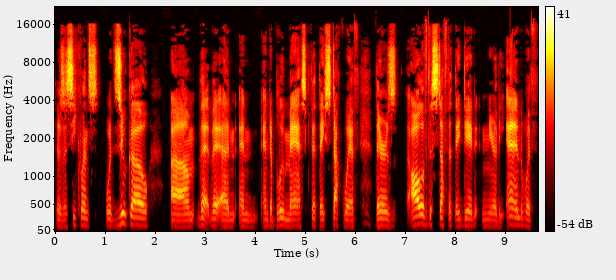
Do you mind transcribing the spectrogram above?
There's a sequence with Zuko. Um, that, that and and and a blue mask that they stuck with. There's all of the stuff that they did near the end with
